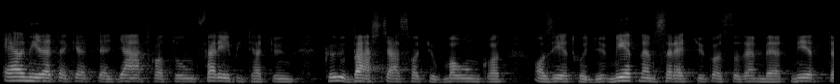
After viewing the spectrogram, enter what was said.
Elméleteket gyárthatunk, felépíthetünk, körülbástyázhatjuk magunkat azért, hogy miért nem szeretjük azt az embert, miért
